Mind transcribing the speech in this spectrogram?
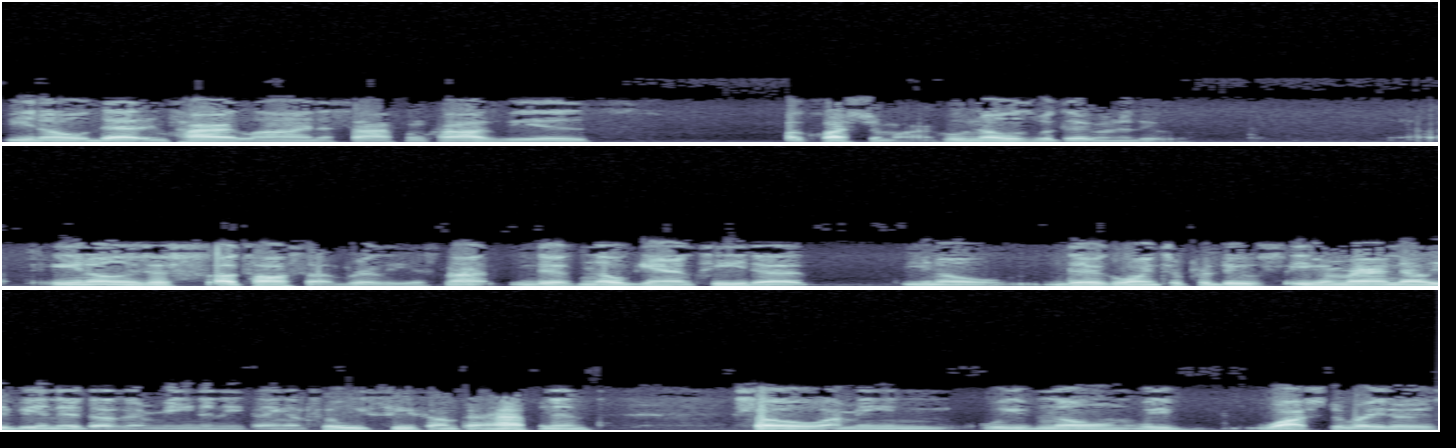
you know, that entire line aside from Crosby is a question mark. Who knows what they're going to do? You know, it's just a toss up, really. It's not, there's no guarantee that, you know, they're going to produce. Even Marinelli being there doesn't mean anything until we see something happening. So, I mean, we've known, we've watched the Raiders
